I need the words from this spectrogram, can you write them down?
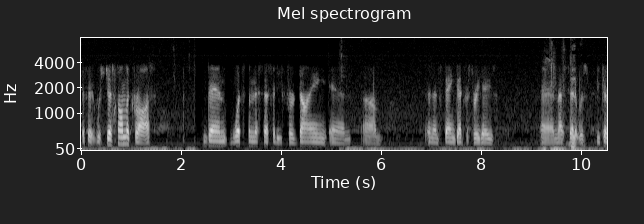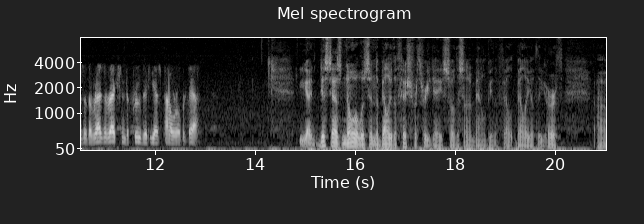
if it was just on the cross, then what's the necessity for dying and um, and then staying dead for three days? And I said it was because of the resurrection to prove that he has power over death. Yeah, just as Noah was in the belly of the fish for three days, so the Son of Man will be in the belly of the earth uh,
